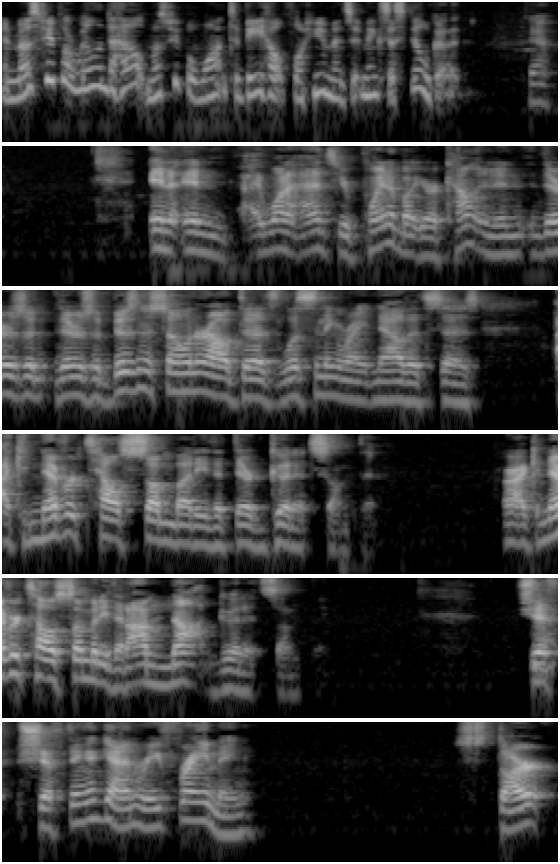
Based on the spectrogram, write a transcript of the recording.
And most people are willing to help. Most people want to be helpful humans. It makes us feel good. Yeah and and I want to add to your point about your accountant. And there's a there's a business owner out there that's listening right now that says, I can never tell somebody that they're good at something, or I can never tell somebody that I'm not good at something. Shift shifting again, reframing. Start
